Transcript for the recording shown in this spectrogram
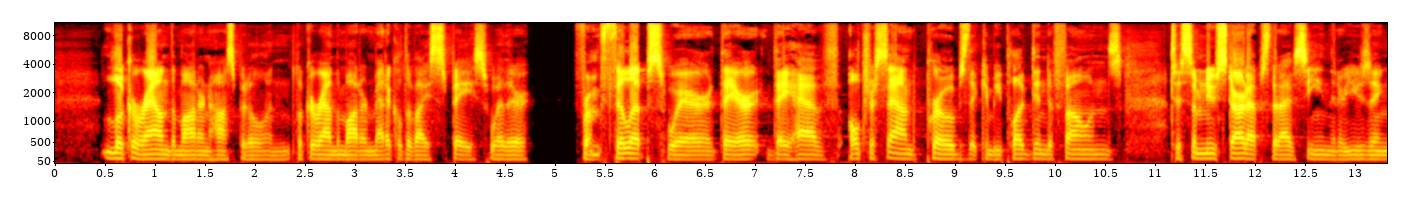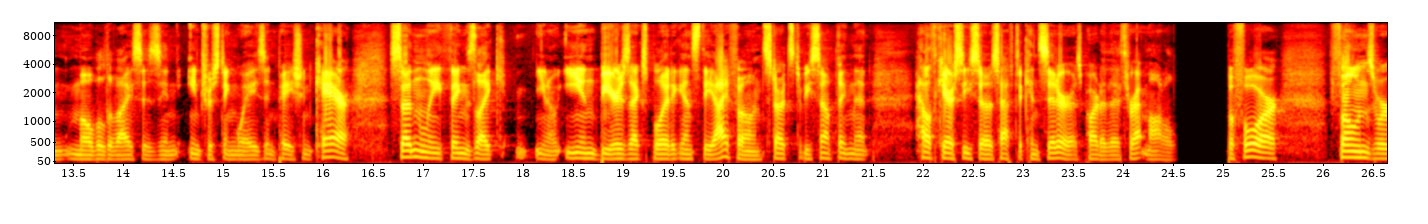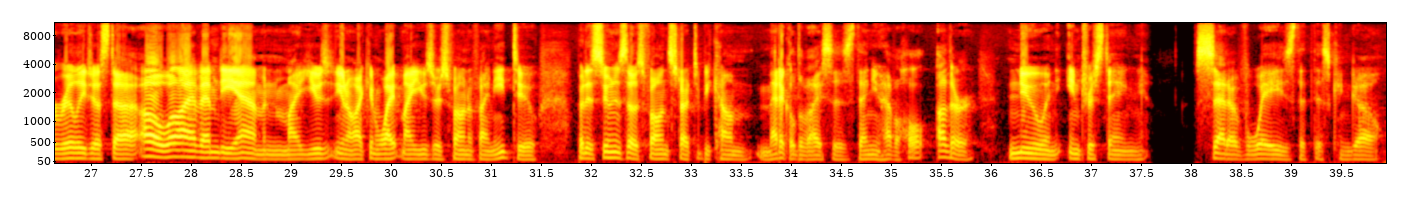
look around the modern hospital and look around the modern medical device space, whether from Philips, where they they have ultrasound probes that can be plugged into phones, to some new startups that I've seen that are using mobile devices in interesting ways in patient care. Suddenly, things like you know Ian Beer's exploit against the iPhone starts to be something that healthcare CISOs have to consider as part of their threat model. Before, phones were really just, uh, oh, well, I have MDM and my use, you know, I can wipe my user's phone if I need to. But as soon as those phones start to become medical devices, then you have a whole other new and interesting set of ways that this can go.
